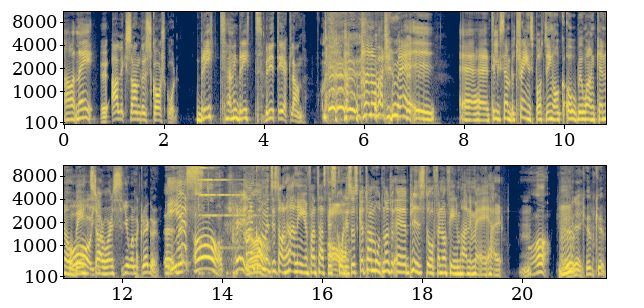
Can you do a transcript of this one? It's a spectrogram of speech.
Ja, nej, Eh, Alexander Skarsgård. Britt, han är britt. Britt Ekland. Han har varit med i eh, till exempel Trainspotting och Obi-Wan Kenobi, Åh, Star Wars. Ewan McGregor. Yes! Han kommer till stan, han är ju en fantastisk skådis och ska ta emot något eh, pris då för någon film han är med i här. Ja, Mm. kul, kul, kul.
